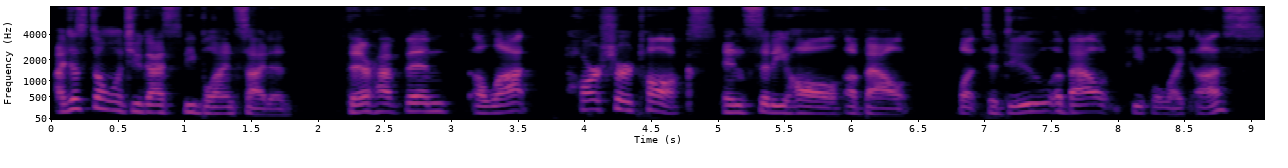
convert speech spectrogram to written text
I just don't want you guys to be blindsided. There have been a lot harsher talks in City Hall about what to do about people like us.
